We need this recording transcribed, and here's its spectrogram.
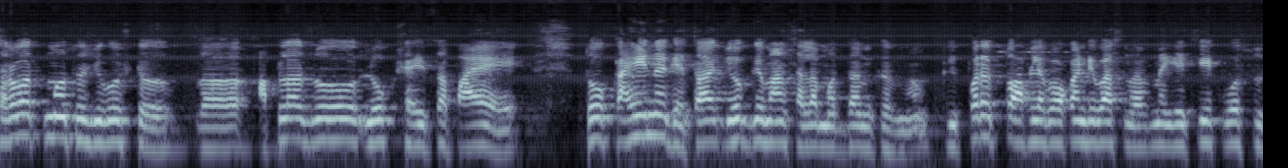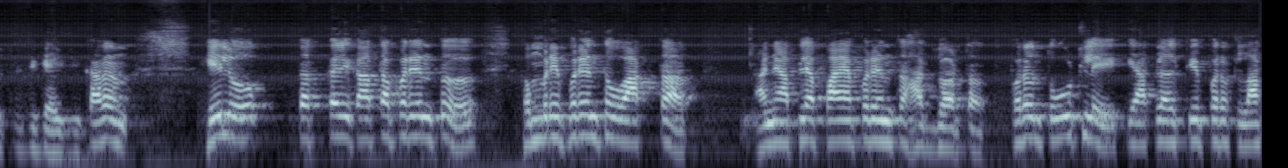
सर्वात महत्त्वाची गोष्ट आपला जो लोकशाहीचा पाया आहे तो काही न घेता योग्य माणसाला मतदान करणं की परत तो आपल्या बोकांडी बसणार नाही याची एक वस्तुस्थिती घ्यायची. कारण हे लोक तात्कालिक आतापर्यंत कमरेपर्यंत वागतात आणि आपल्या पायापर्यंत हात जोडतात. परंतु उठले की आपल्याला ते परत लाथ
